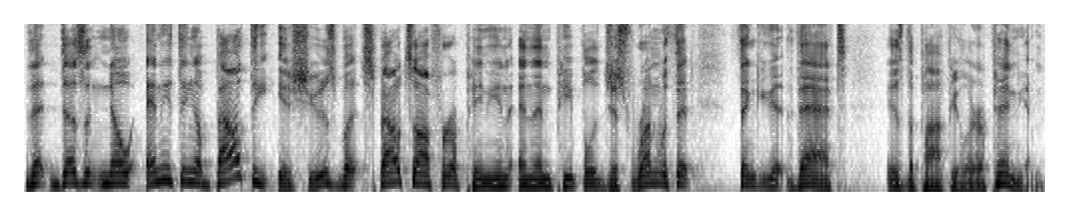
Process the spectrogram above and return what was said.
that doesn't know anything about the issues but spouts off her opinion and then people just run with it thinking that that is the popular opinion.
